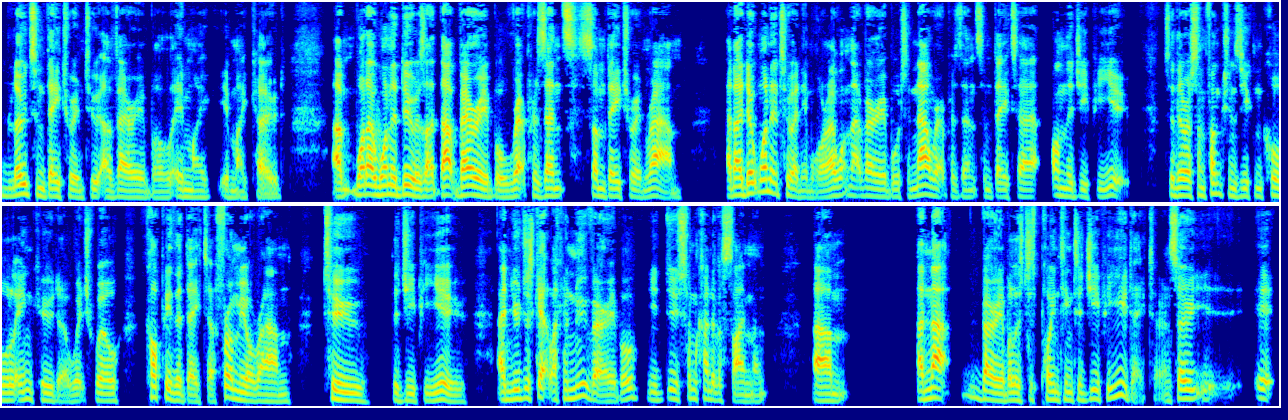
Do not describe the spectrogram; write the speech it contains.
load some data into a variable in my in my code. Um, what I want to do is like that variable represents some data in RAM, and I don't want it to anymore. I want that variable to now represent some data on the GPU. So there are some functions you can call in CUDA which will copy the data from your RAM to the GPU, and you just get like a new variable. You do some kind of assignment, um, and that variable is just pointing to GPU data. And so it,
